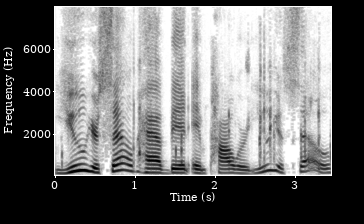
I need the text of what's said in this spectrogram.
You yourself have been empowered. You yourself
